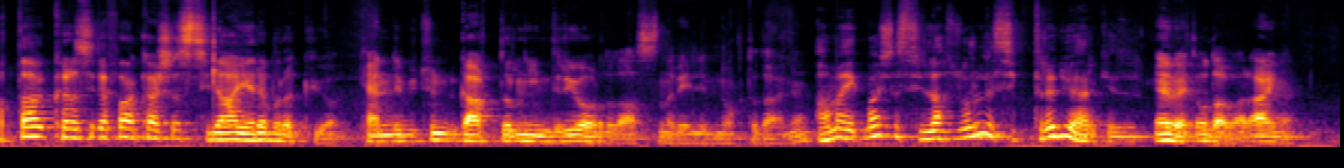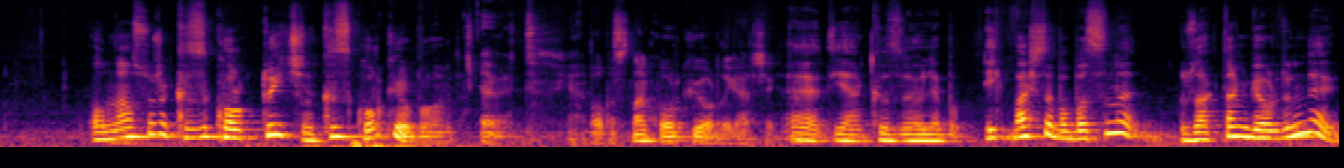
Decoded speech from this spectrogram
hatta karısıyla falan karşılaşıp silahı yere bırakıyor. Kendi bütün gardlarını indiriyor orada da aslında belli bir noktada hani. Ama ilk başta silah zoruyla siktir ediyor herkesi. Evet o da var aynen. Ondan sonra kızı korktuğu için kız korkuyor bu arada. Evet. Yani babasından korkuyor orada gerçekten. Evet yani kız öyle bu- ilk başta babasını uzaktan gördüğünde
